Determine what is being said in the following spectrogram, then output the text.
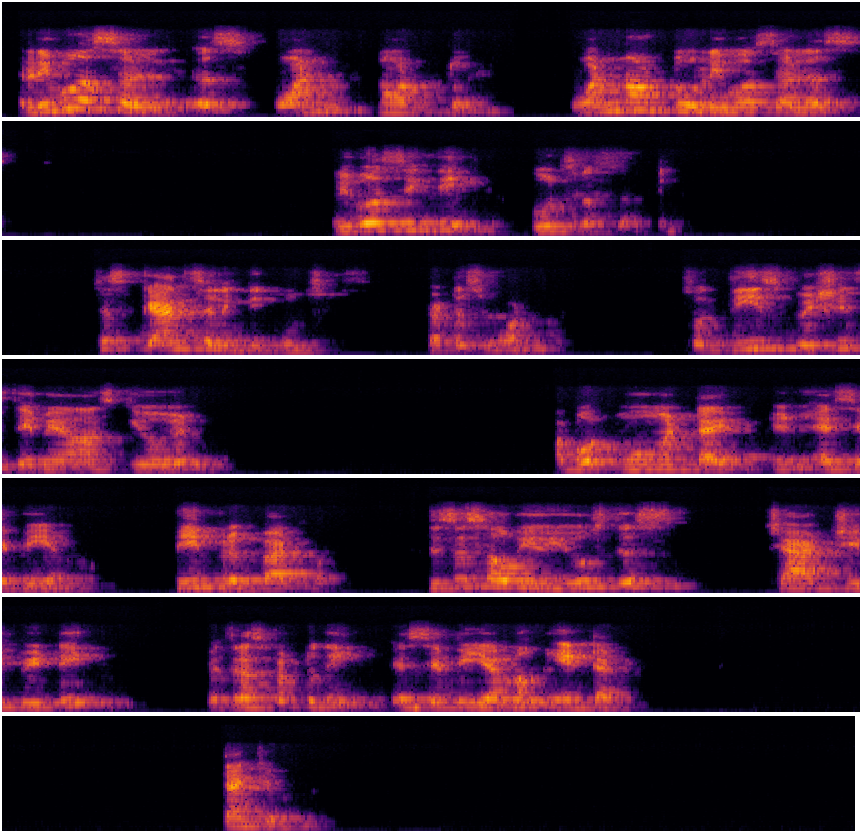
Reversal is 102. 102 reversal is reversing the goods receipt. Just cancelling the goods. That is one. So these questions they may ask you in about movement type in SAP. Be prepared for. This is how you use this chat GPT with respect to the SAP MM interview. Thank you.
